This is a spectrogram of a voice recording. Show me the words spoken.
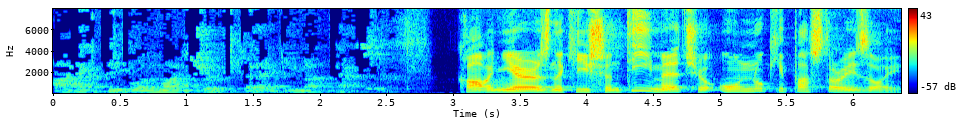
I have people in my church that I do not pastor. Ka njerëz në kishën time që unë nuk i pastorizoj.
